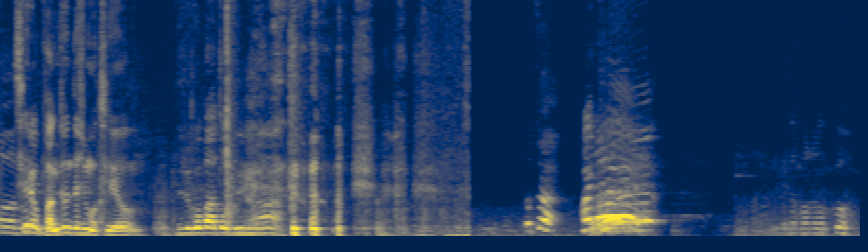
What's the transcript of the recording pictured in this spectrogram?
어, 체력 방전되시면 어떡해요 늙어봐도 늙마. 섭사! 화이팅! 여기다 걸어놓고.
